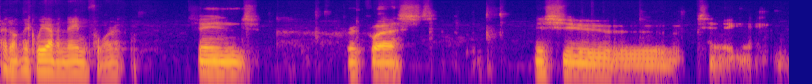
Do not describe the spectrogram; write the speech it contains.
I don't think we have a name for it. change request issue tagging.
